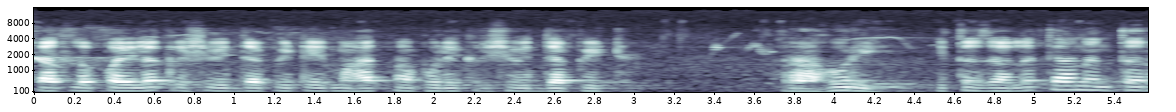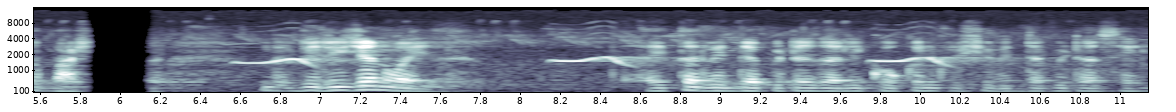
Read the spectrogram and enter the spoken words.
त्यातलं पहिलं कृषी विद्यापीठ हे महात्मा फुले कृषी विद्यापीठ. राहुरी. इथं झालं त्यानंतर भाषा रिजन वाईज इतर विद्यापीठं झाली कोकण कृषी विद्यापीठ असेल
